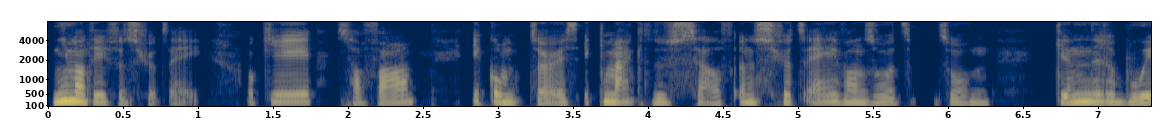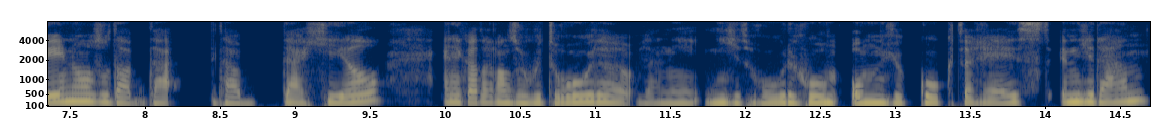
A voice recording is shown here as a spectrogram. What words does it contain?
Niemand heeft een schutei. Oké, okay, ça va. Ik kom thuis. Ik maakte dus zelf een schutei van zo'n zo kinderbueno, zo dat, dat, dat, dat geel. En ik had er dan zo gedroogde ja nee, niet gedroogde, gewoon ongekookte rijst in gedaan.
